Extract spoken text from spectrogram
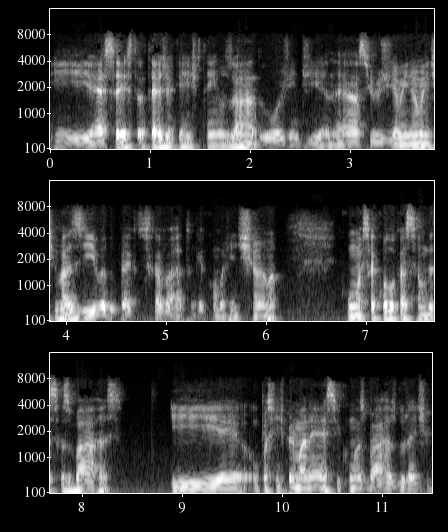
E essa é a estratégia que a gente tem usado hoje em dia, né? A cirurgia minimamente invasiva do pectus excavatum, que é como a gente chama, com essa colocação dessas barras, e o paciente permanece com as barras durante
